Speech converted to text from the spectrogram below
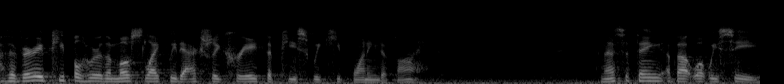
are the very people who are the most likely to actually create the peace we keep wanting to find. And that's the thing about what we see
